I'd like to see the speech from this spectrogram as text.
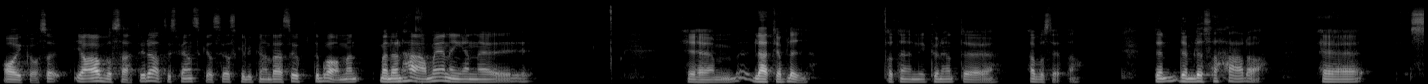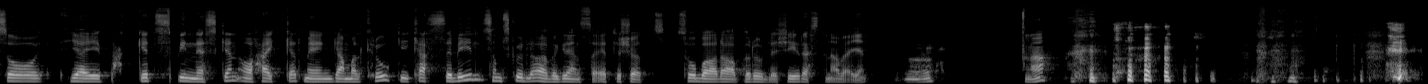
AIK. Så jag översatte ju det här till svenska så jag skulle kunna läsa upp det bra. Men, men den här meningen eh, eh, lät jag bli. För att den kunde jag inte översätta. Den, den blev så här då. Eh, så jag packet spinnesken och hajkat med en gammal krok i kassebil som skulle över gränsen efter kött. Så bara där på rulleski resten av vägen. Mm. Ja.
